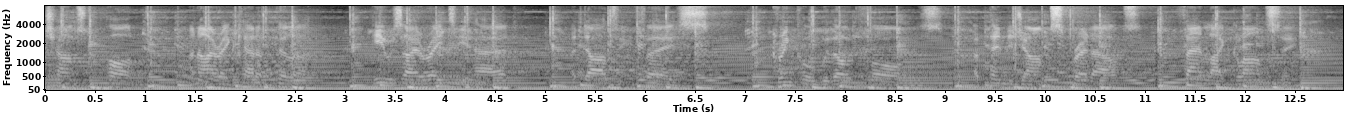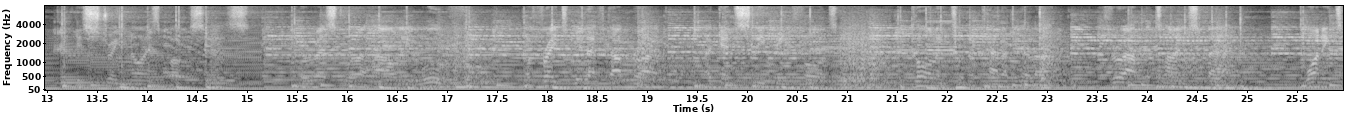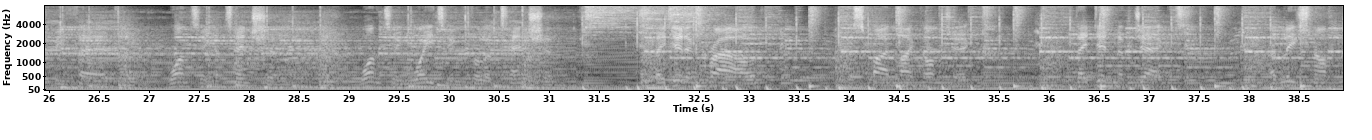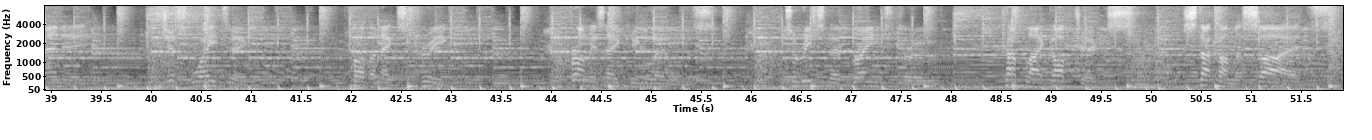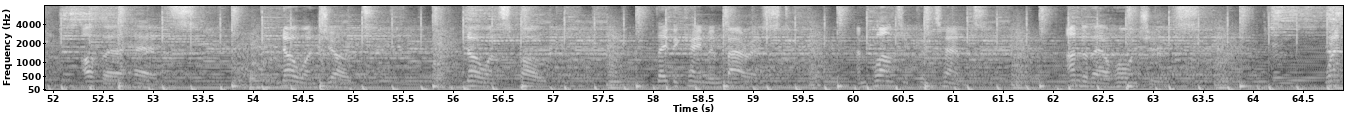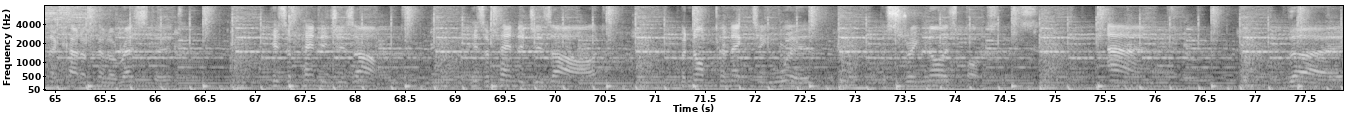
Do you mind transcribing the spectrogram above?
Chanced upon an irate caterpillar. He was irate, he had a darting face, crinkled with old forms, appendage arms spread out, fan like glancing, his string noise boxes. The rest were a howling wolf, afraid to be left upright against sleeping forty, calling to the caterpillar throughout the time span, wanting to be fed, wanting attention wanting waiting full of tension. They didn't crowd, despite like object. They didn't object, at least not many. Just waiting for the next creak from his aching limbs to reach their brains through cup like objects stuck on the sides of their heads. No one joked, no one spoke. They became embarrassed and planted contempt under their haunches. When the caterpillar rested, his appendages armed, his appendages hard, but not connecting with the string noise boxes. And they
